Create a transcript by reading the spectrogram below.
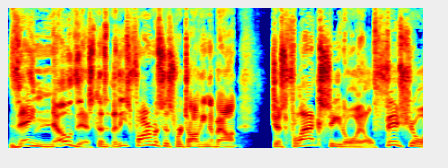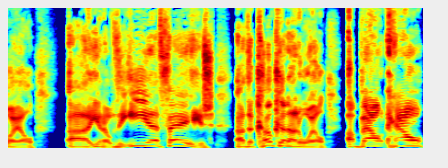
They know this. These pharmacists were talking about just flaxseed oil, fish oil, uh, you know, the EFAs, uh, the coconut oil, about how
